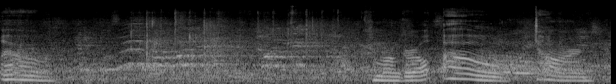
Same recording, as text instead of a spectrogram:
Oh. Come on, girl. Oh, darn.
